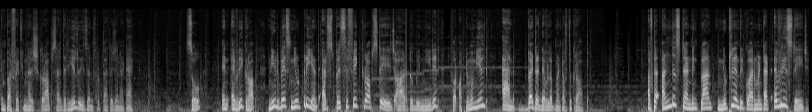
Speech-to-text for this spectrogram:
Imperfectly nourished crops are the real reason for pathogen attack. So, in every crop, need-based nutrient at specific crop stage are to be needed for optimum yield and better development of the crop. After understanding plant nutrient requirement at every stage,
